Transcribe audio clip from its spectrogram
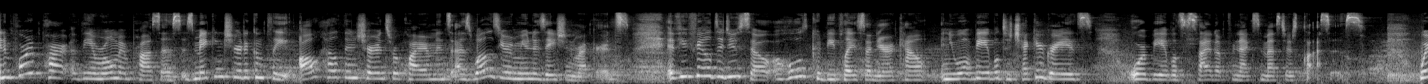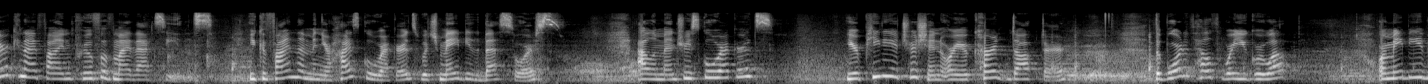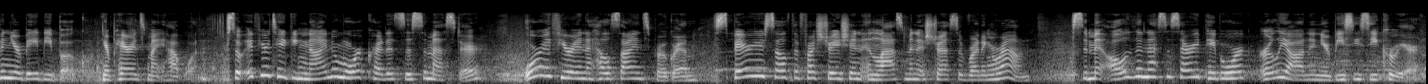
An important part of the enrollment process is making sure to complete all health insurance requirements as well as your immunization records. If you fail to do so, a hold could be placed on your account and you won't be able to check your grades or be able to sign up for next semester's classes. Where can I find proof of my vaccines? You can find them in your high school records, which may be the best source, elementary school records, your pediatrician or your current doctor, the Board of Health where you grew up, or maybe even your baby book. Your parents might have one. So if you're taking nine or more credits this semester, or if you're in a health science program, spare yourself the frustration and last minute stress of running around. Submit all of the necessary paperwork early on in your BCC career.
